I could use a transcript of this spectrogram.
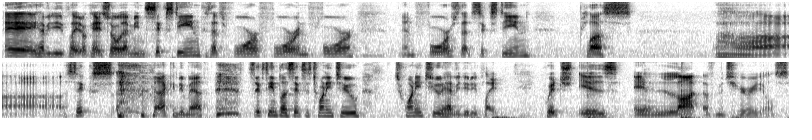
Hey, heavy duty plate. Okay, so that means 16, because that's 4, 4, and 4, and 4, so that's 16, plus uh, 6. I can do math. 16 plus 6 is 22. 22 heavy duty plate, which is a lot of materials.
